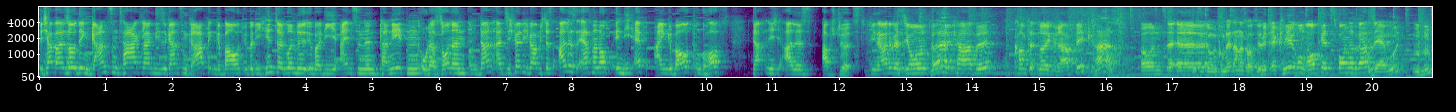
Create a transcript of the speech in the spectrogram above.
Ich habe also den ganzen Tag lang diese ganzen Grafiken gebaut, über die Hintergründe, über die einzelnen Planeten oder Sonnen. Und dann, als ich fertig war, habe ich das alles erstmal noch in die App eingebaut und gehofft, dass nicht alles abstürzt. Finale Version, ohne Kabel, komplett neue Grafik. Krass. Und äh, das sieht komplett anders aus jetzt. Mit Erklärung auch jetzt vorne dran. Sehr gut. Mhm.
